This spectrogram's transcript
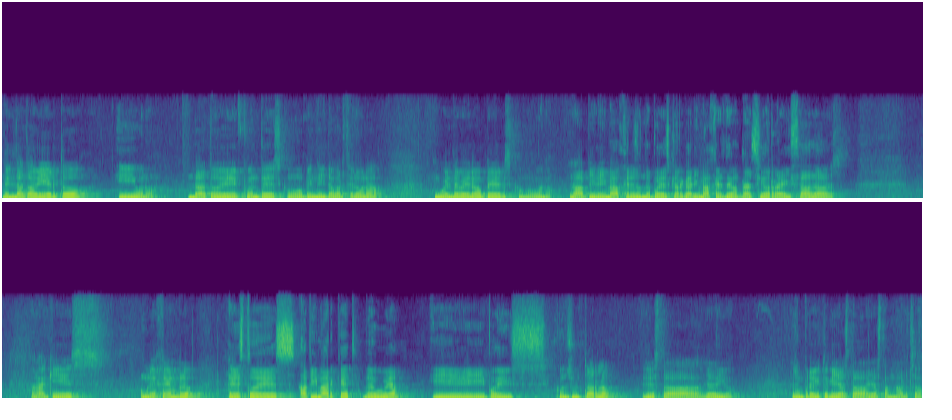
del dato abierto y bueno, datos de fuentes como Open Data Barcelona, Google Developers, como bueno, la API de imágenes donde puedes cargar imágenes de donde han sido realizadas. Bueno, aquí es un ejemplo. Esto es API Market, BVA, y podéis consultarlo. Está, ya digo, es un proyecto que ya está, ya está en marcha.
